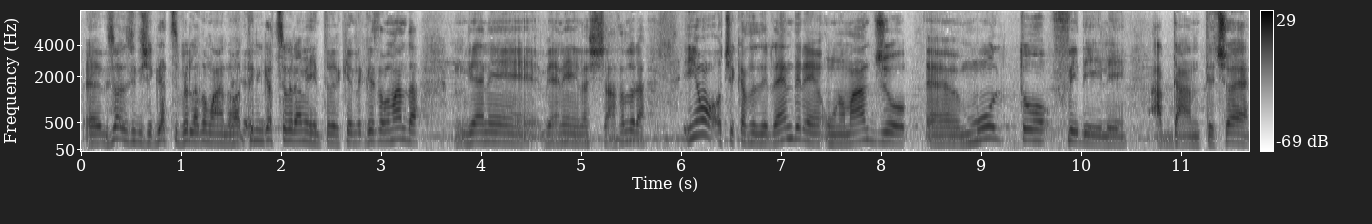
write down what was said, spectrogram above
eh, di solito si dice grazie per la domanda, ma ti ringrazio veramente perché questa domanda viene, viene lasciata. Allora, io ho cercato di rendere un omaggio eh, molto fedele a Dante, cioè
